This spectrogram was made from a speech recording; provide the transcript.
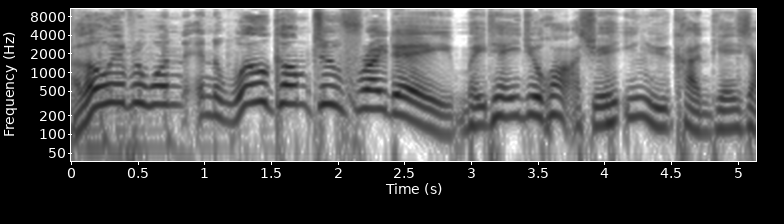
Hello everyone and welcome to Friday。每天一句话，学英语看天下。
